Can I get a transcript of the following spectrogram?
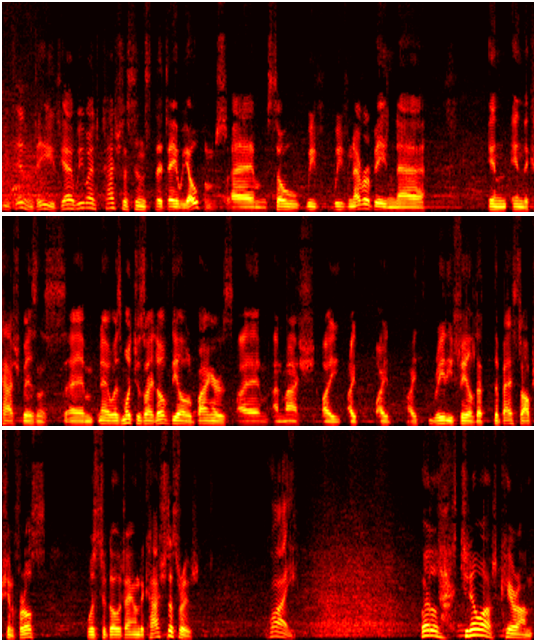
we did indeed. Yeah, we went cashless since the day we opened. Um, so we've we've never been uh, in in the cash business. Um, now, as much as I love the old bangers um, and mash, I, I I I really feel that the best option for us was to go down the cashless route. Why? Well, do you know what, Kieran?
